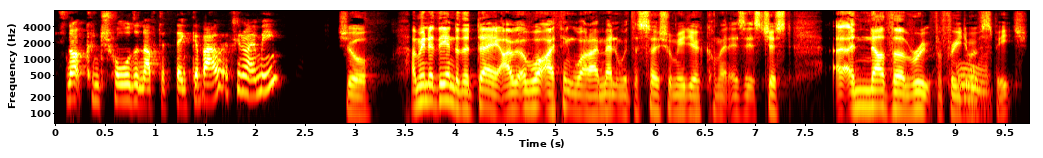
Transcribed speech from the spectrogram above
it's not controlled enough to think about, if you know what I mean. Sure. I mean, at the end of the day, I, what I think what I meant with the social media comment is it's just another route for freedom mm. of speech.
